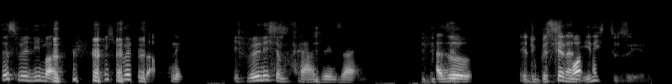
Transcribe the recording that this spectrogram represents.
Das will niemand. Ich will das auch nicht. Ich will nicht im Fernsehen sein. Also. Ja, du bist ja dann eh nicht zu sehen.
